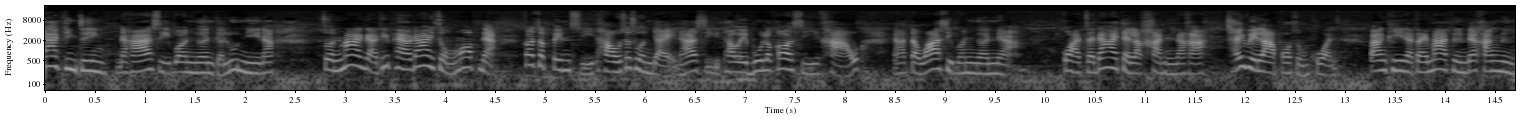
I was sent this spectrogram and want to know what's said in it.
ยากจริง ๆนะคะ สีบรอนเงินกับรุ่นนี้นะ ส่วนมากเนี่ยที่แพลได้ส่งมอบเนี่ยก็จะเป็นสีเทาซะส่วนใหญ่นะคะสีเทาเอบูแล้วก็สีขาวนะแต่ว่าสีบรอนเงินเนี่ยกว่าจะได้แต่ละคันนะคะ ใช้เวลาพอสมควร บางทีเนี่ยไตรมาสหนึ่งได้ครั้งหนึ่ง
